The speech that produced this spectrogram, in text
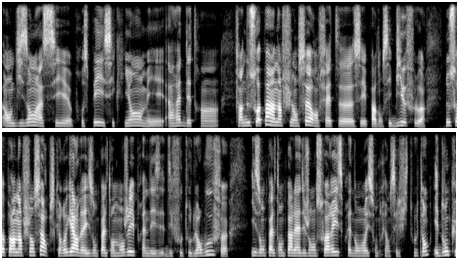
en disant à ses prospects et ses clients mais arrête d'être un enfin ne sois pas un influenceur en fait c'est pardon c'est a follower ne sois pas un influenceur parce que regarde ils n'ont pas le temps de manger ils prennent des, photos de leur bouffe ils n'ont pas le temps de parler à des gens en soirée, ils se prennent ils sont pris en selfie tout le temps. Et donc,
